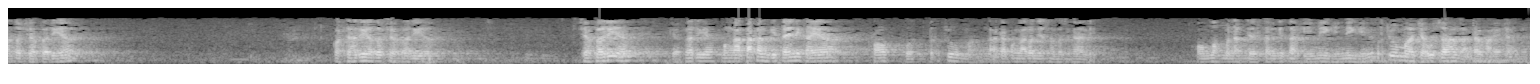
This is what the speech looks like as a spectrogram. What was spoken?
atau Jabariyah? Qadariyah atau Jabariyah? Jabariyah, Jabariyah mengatakan kita ini kayak robot, percuma, nggak ada pengaruhnya sama sekali. Allah menakdirkan kita gini, gini, gini, percuma aja usaha nggak ada faedahnya.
